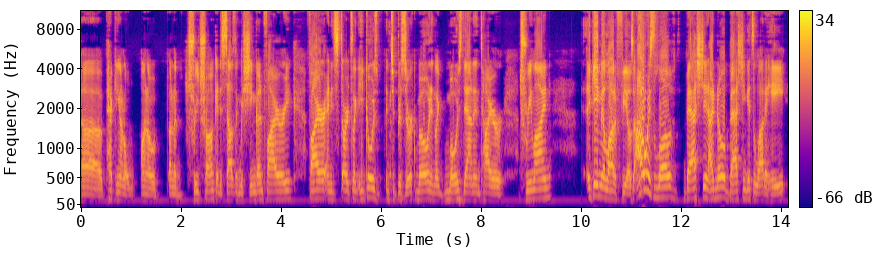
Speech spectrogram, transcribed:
uh, pecking on a on a on a tree trunk, and it sounds like machine gun firing fire, and it starts like he goes into berserk mode and like mows down an entire tree line. It gave me a lot of feels. I always loved Bastion. I know Bastion gets a lot of hate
